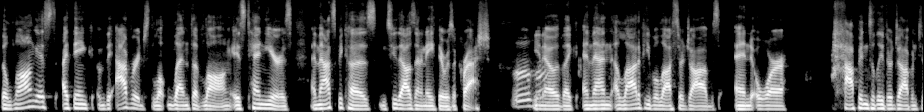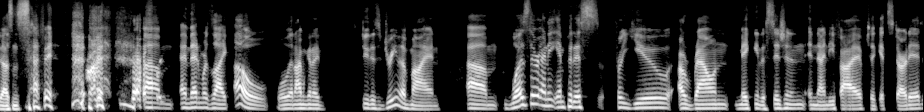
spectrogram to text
the longest I think the average lo- length of long is 10 years, and that's because in 2008 there was a crash. You mm-hmm. know, like, and then a lot of people lost their jobs and or happened to leave their job in 2007. um, and then was like, oh, well, then I'm gonna do this dream of mine um, was there any impetus for you around making a decision in 95 to get started?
